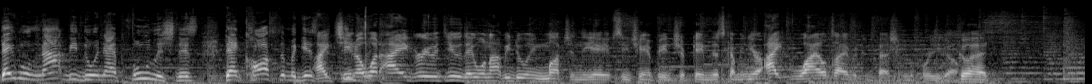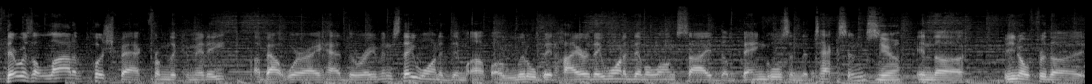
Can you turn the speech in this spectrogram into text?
they will not be doing that foolishness that cost them against I, the Chiefs. you know what? I agree with you. They will not be doing much in the AFC Championship game this coming year. I, Wildes, I have a confession before you go. Go ahead. There was a lot of pushback from the committee about where I had the Ravens. They wanted them up a little bit higher. They wanted them alongside the Bengals and the Texans. Yeah. In the, you know, for the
